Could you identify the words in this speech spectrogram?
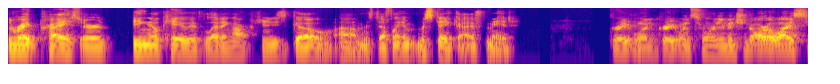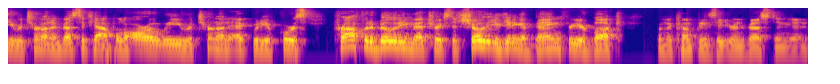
the right price or being okay with letting opportunities go um, is definitely a mistake I've made. Great one. Great one, Soren. You mentioned ROIC, return on invested capital, ROE, return on equity, of course, profitability metrics that show that you're getting a bang for your buck from the companies that you're investing in.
